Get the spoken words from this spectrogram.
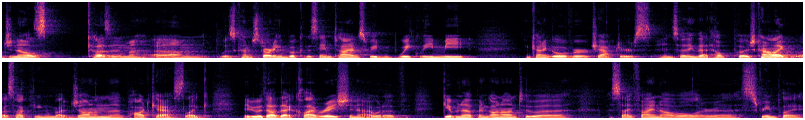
Janelle's cousin um, was kind of starting a book at the same time, so we'd weekly meet and kind of go over chapters, and so I think that helped push. Kind of like I was talking about John on the podcast. Like maybe without that collaboration, I would have given up and gone on to a, a sci-fi novel or a screenplay.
